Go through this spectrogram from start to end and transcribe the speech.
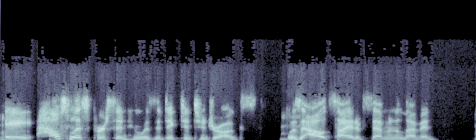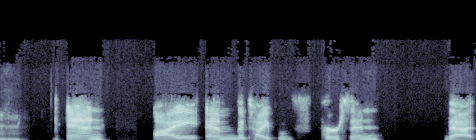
Uh-huh. A houseless person who was addicted to drugs mm-hmm. was outside of 7-Eleven. Mm-hmm. And I am the type of person that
